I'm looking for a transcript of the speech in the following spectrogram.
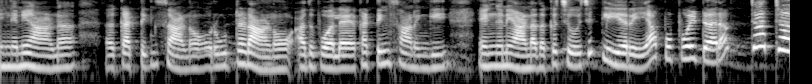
എങ്ങനെയാണ്? കട്ടിങ്സ് ആണോ? റൂട്ടഡ് ആണോ? അതുപോലെ കട്ടിങ്സ് ആണെങ്കിൽ എങ്ങനെയാണ്? അതൊക്കെ ചോദിച്ച് ക്ലിയർ ചെയ്യുക. അപ്പോൾ പോയിട്ട് വരാം. ടാറ്റാ!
